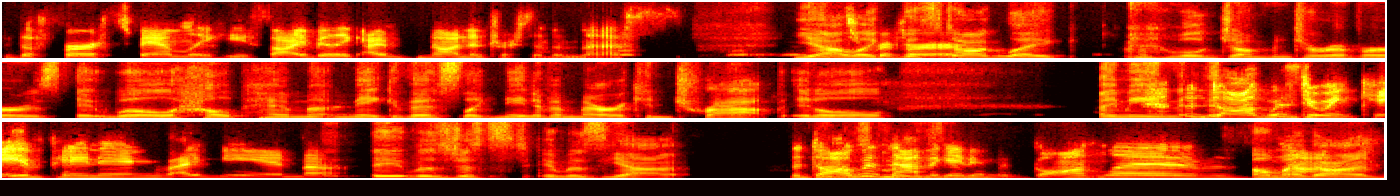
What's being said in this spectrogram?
the first family he saw. I'd be like, I'm not interested in this. yeah It's like river. this dog like will jump into rivers it will help him make this like native american trap it'll i mean The it, dog was doing cave paintings. I mean, it was just it was yeah the dog was was, navigating the gauntlet. Oh my god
